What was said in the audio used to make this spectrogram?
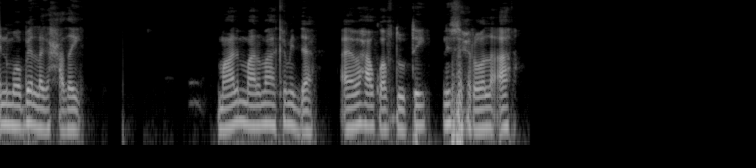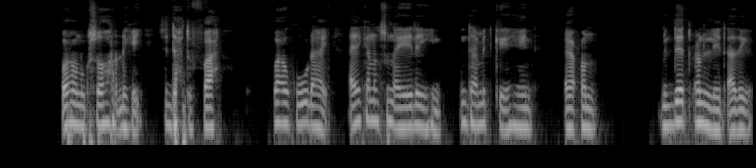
in moobeel laga xaday. Maalin maalmaha ka mid ah ayaa waxaa ku afduubtay nin sixiroole ah. Wuxuuna ku soo hordhigay saddex tufaax. Wuxuu kugu dhahay ayakana sun ayay leeyihiin. Intaa midkay ahayn ee cun. Mideed cun leed adiga.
